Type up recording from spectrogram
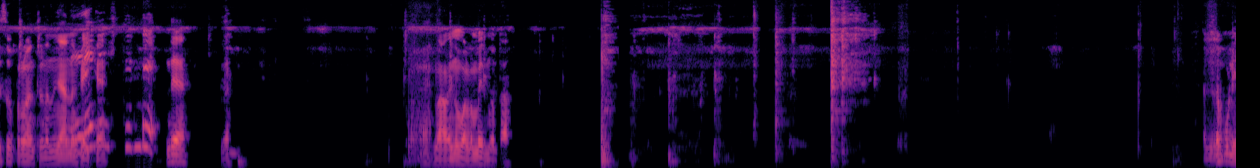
സൂപ്പർ വന്നിട്ടുണ്ട് ഞാനും കഴിക്കാൻ നാവിന്ന് വെള്ളം വരുന്നു കേട്ടാ നല്ല പുളി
